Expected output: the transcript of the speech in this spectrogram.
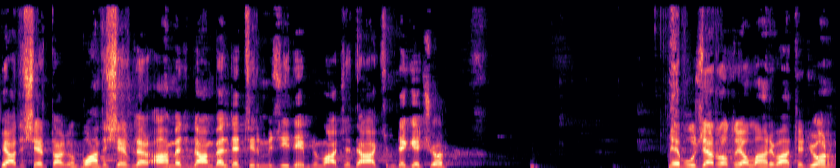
Bir hadis-i şerif daha Bu hadis-i şerifler Ahmed bin Hanbel'de, Tirmizi'de, İbn-i Mace'de, Hakim'de geçiyor. Ebu Zer radıyallahu anh rivayet ediyor.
